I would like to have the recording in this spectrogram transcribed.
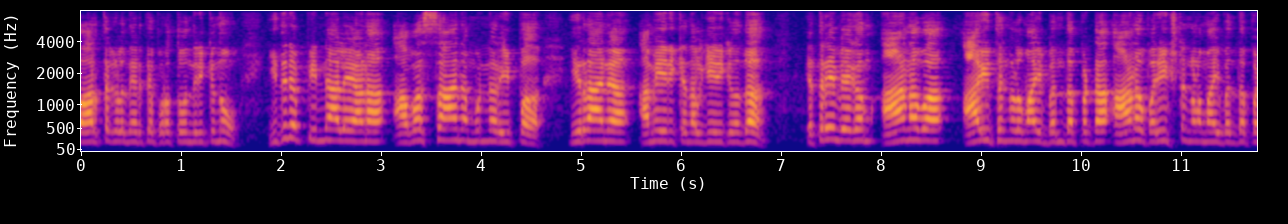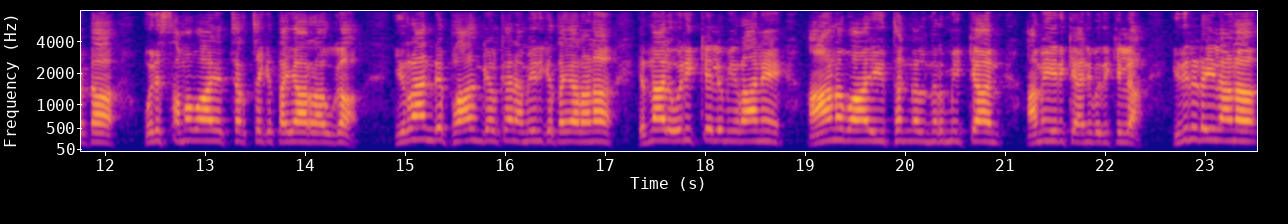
വാർത്തകൾ നേരത്തെ പുറത്തു വന്നിരിക്കുന്നു. ഇതിന് പിന്നാലെയാണ് അവസാന മുന്നറിയിപ്പ് ഇറാന് അമേരിക്ക നൽകിയിരിക്കുന്നത്. എത്രയും വേഗം ആണവ ആയുധങ്ങളുമായി ബന്ധപ്പെട്ട ആണവ പരീക്ഷണങ്ങളുമായി ബന്ധപ്പെട്ട ഒരു സമവായ ചർച്ചയ്ക്ക് തയ്യാറാവുക. ഇറാന്റെ ഭാഗം കേൾക്കാൻ അമേരിക്ക തയ്യാറാണ്. എന്നാൽ ഒരിക്കലും ഇറാനെ ആണവായുധങ്ങൾ നിർമ്മിക്കാൻ അമേരിക്ക അനുവദിക്കില്ല. ഇതിനിടയിലാണ്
